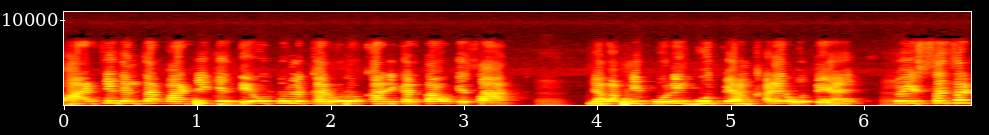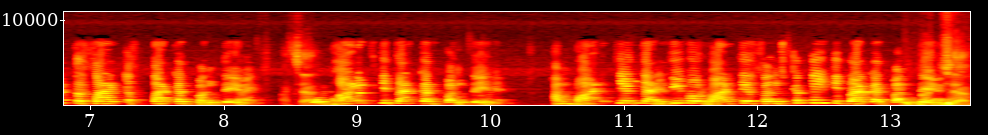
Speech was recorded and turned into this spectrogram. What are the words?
भारतीय जनता पार्टी के देवतुल्य करोड़ों कार्यकर्ताओं के साथ जब अपनी पोलिंग बूथ पे हम खड़े होते हैं तो एक सशक्त ताकत बनते हैं। अच्छा। वो भारत की ताकत बनते हैं। हम भारतीय तहजीब और भारतीय संस्कृति की ताकत बनते हैं। अच्छा।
